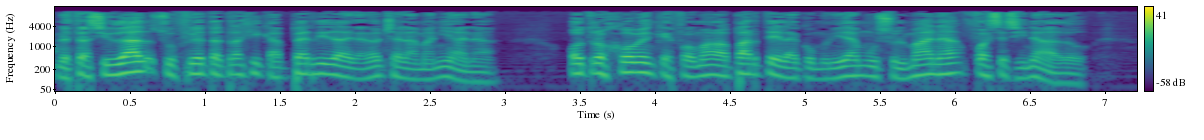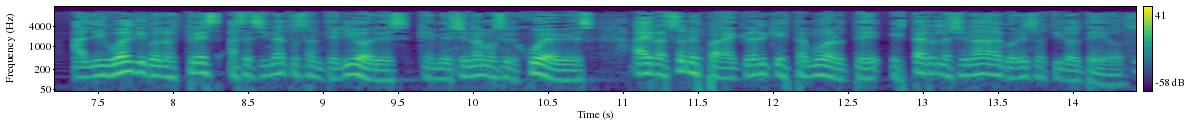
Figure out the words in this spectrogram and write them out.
Nuestra ciudad sufrió otra trágica pérdida de la noche a la mañana. Otro joven que formaba parte de la comunidad musulmana fue asesinado. Al igual que con los tres asesinatos anteriores que mencionamos el jueves, hay razones para creer que esta muerte está relacionada con esos tiroteos.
